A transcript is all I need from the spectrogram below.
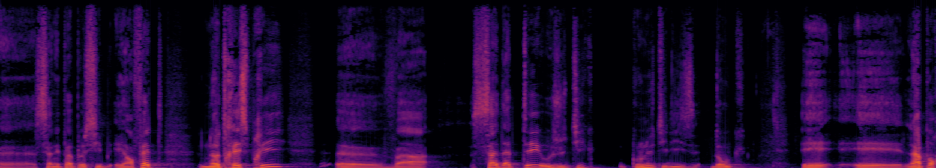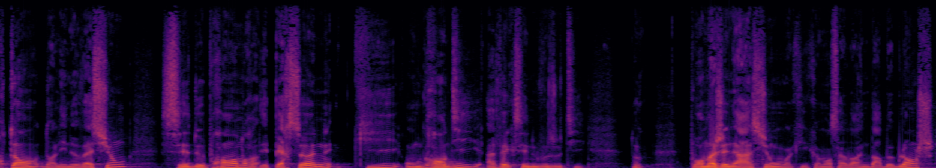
euh, ça n'est pas possible. Et en fait, notre esprit euh, va s'adapter aux outils qu'on utilise. Donc, et, et l'important dans l'innovation, c'est de prendre des personnes qui ont grandi avec ces nouveaux outils. Pour ma génération, moi, qui commence à avoir une barbe blanche,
